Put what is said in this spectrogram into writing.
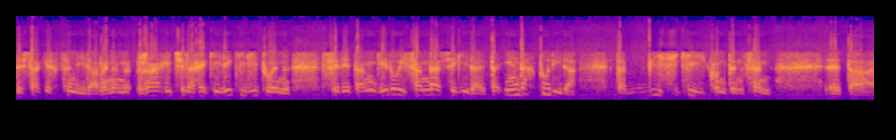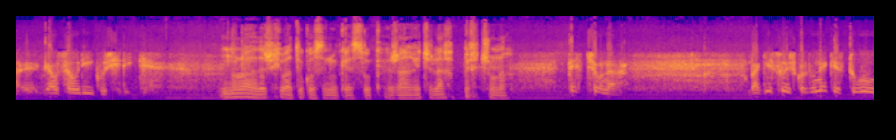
desak ertzen dira. Benen, Jean Ritzelarek ireki dituen zeretan gero izan da segida eta indartu dira eta biziki konten zen eta gauza hori ikusirik. Nola deskribatuko zenuke ezuk, Jean Ritzelar pertsona? Pertsona. Bakizu eskoldunek ez dugu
